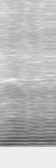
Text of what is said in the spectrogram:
Mm-hmm.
